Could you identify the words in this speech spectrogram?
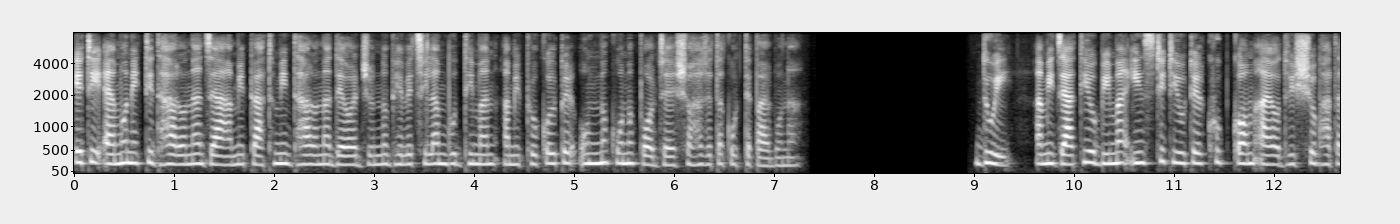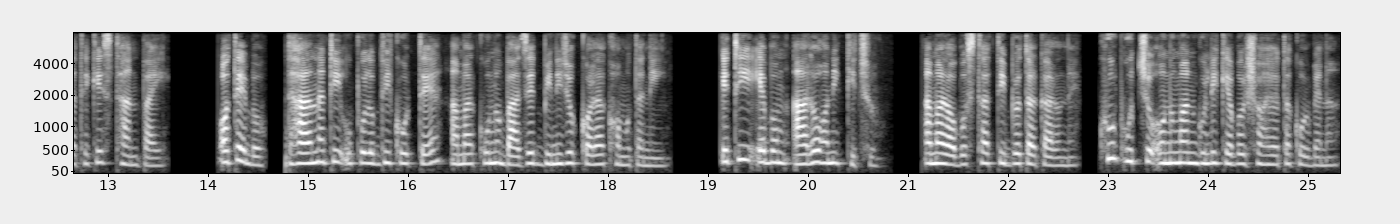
এটি এমন একটি ধারণা যা আমি প্রাথমিক ধারণা দেওয়ার জন্য ভেবেছিলাম, বুদ্ধিমান আমি প্রকল্পের অন্য কোনো পর্যায়ে সহায়তা করতে পারব না। দুই, আমি জাতীয় বীমা ইনস্টিটিউটের খুব কম আয় অদৃশ্য ভাতা থেকে স্থান পাই। অতএব, ধারণাটি উপলব্ধি করতে আমার কোনো বাজেট বিনিয়োগ করার ক্ষমতা নেই। এটি এবং আরও অনেক কিছু। আমার অবস্থার তীব্রতার কারণে। খুব উচ্চ অনুমানগুলি কেবল সহায়তা করবে না।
